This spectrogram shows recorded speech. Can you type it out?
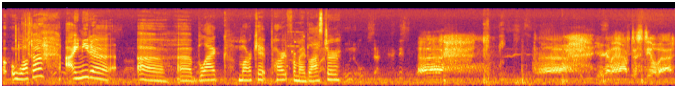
Uh, Waka, I need a, a, a black market part for my blaster. Uh, uh, you're gonna have to steal that.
